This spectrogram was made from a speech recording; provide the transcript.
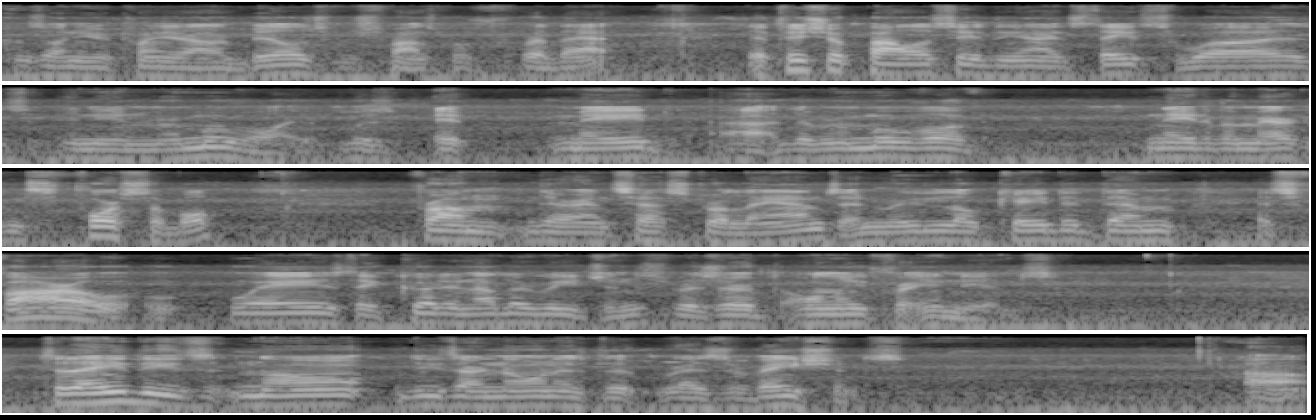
who's on your $20 bills, responsible for that. The official policy of the United States was Indian removal. It was it made uh, the removal of Native Americans forcible from their ancestral lands and relocated them as far away as they could in other regions reserved only for Indians. Today, these, know, these are known as the reservations. Uh,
